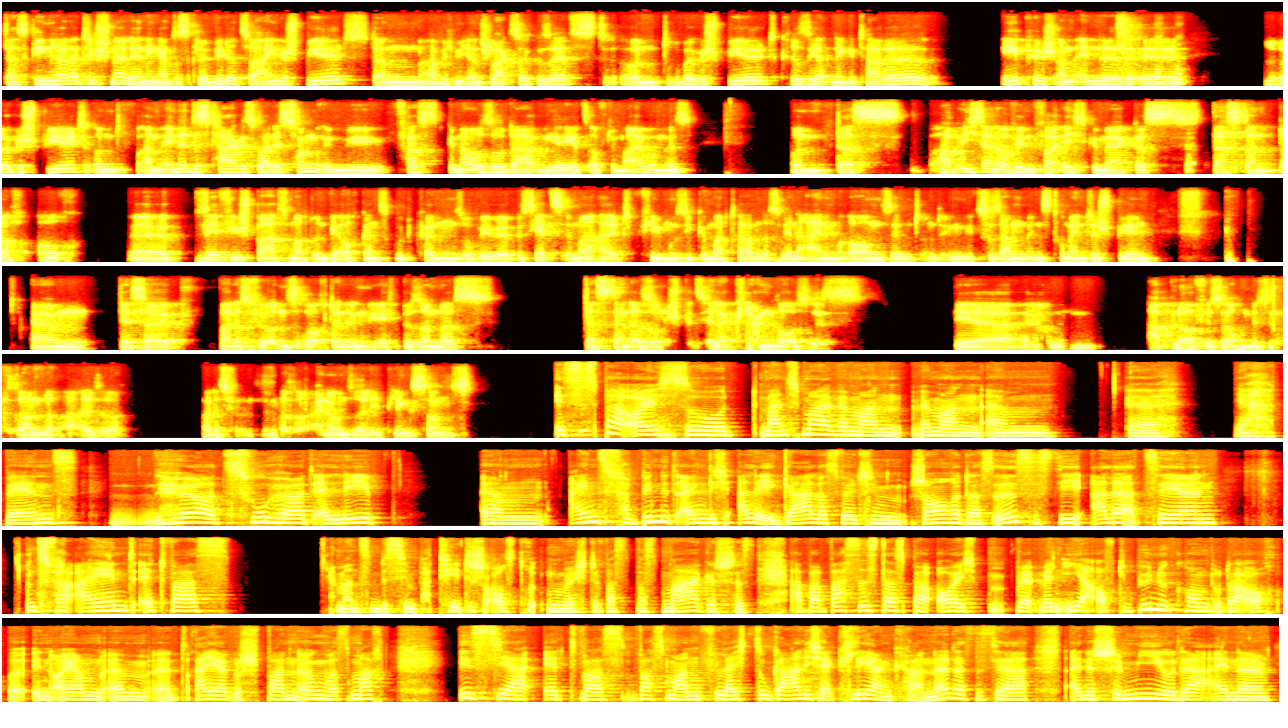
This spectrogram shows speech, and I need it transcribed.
das ging relativ schnell. Henning hat das Klavier dazu eingespielt. Dann habe ich mich ans Schlagzeug gesetzt und drüber gespielt. Chrissy hat eine Gitarre episch am Ende äh, drüber gespielt und am Ende des Tages war der Song irgendwie fast genauso da, wie er jetzt auf dem Album ist. Und das habe ich dann auf jeden Fall echt gemerkt, dass das dann doch auch äh, sehr viel Spaß macht und wir auch ganz gut können, so wie wir bis jetzt immer halt viel Musik gemacht haben, dass wir in einem Raum sind und irgendwie zusammen Instrumente spielen. Ähm, deshalb war das für uns auch dann irgendwie echt besonders, dass dann da so ein spezieller Klang raus ist, der ähm, Ablauf ist auch ein bisschen besonderer. Also war das für uns immer so einer unserer Lieblingssongs. Ist es bei euch so, manchmal, wenn man, wenn man ähm, äh, ja, Bands hört, zuhört, erlebt, ähm, eins verbindet eigentlich alle, egal aus welchem Genre das ist, dass die alle erzählen, uns vereint etwas, wenn man es ein bisschen pathetisch ausdrücken möchte, was, was Magisches. Aber was ist das bei euch, wenn ihr auf die Bühne kommt oder auch äh, in eurem ähm, äh, Dreiergespann irgendwas macht? Ist ja etwas, was man vielleicht so gar nicht erklären kann. Ne? Das ist ja eine Chemie oder eine,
